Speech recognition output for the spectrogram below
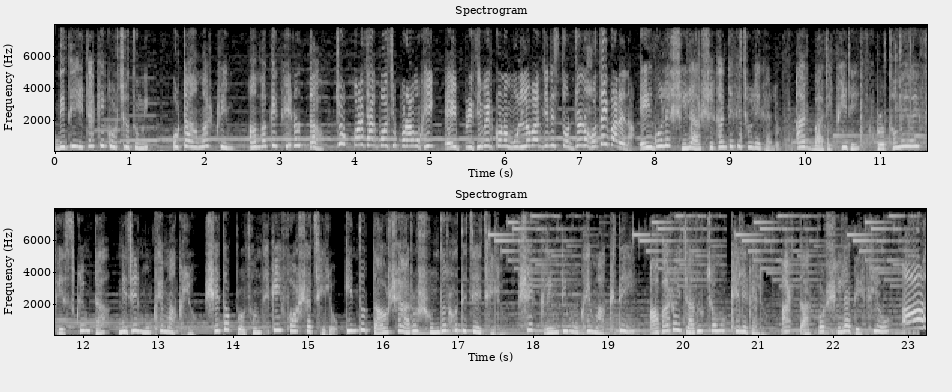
দিদি, এটা কি করছ তুমি? ওটা আমার ক্রিম আমাকে ফেরত দাও। চুপ করে থাক বলছি পোড়ামুখী। এই পৃথিবীর কোনো মূল্যবান জিনিস তোর জন্য হতেই পারে না। এই বলে শিলা সেখান থেকে চলে গেল। আর বাড়ি ফিরে প্রথমে ওই ফেস ক্রিমটা নিজের মুখে মাখলো। সে তো প্রথম থেকেই ফর্সা ছিল কিন্তু তাও সে আরও সুন্দর হতে চেয়েছিল। সে ক্রিমটি মুখে মাখতেই আবার ওই জাদুর চমক খেলে গেল। আর তারপর শিলা দেখল আহ!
